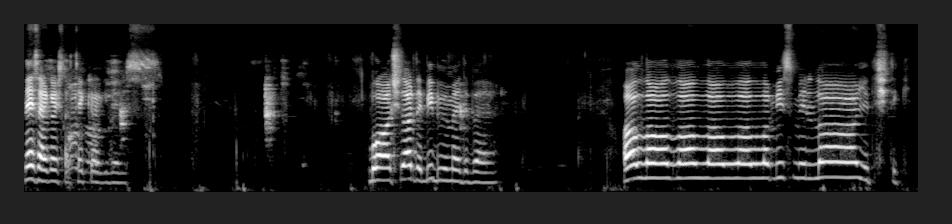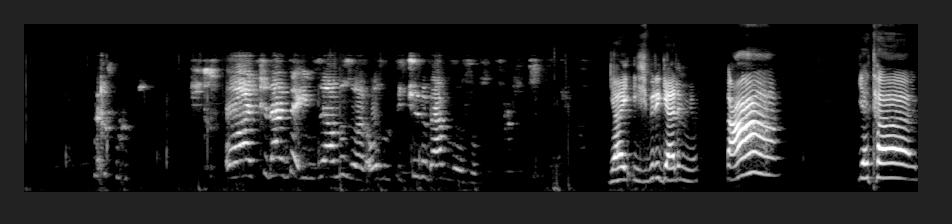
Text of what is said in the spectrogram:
Neyse arkadaşlar tekrar gideriz. Bu ağaçlar da bir büyümedi be. Allah Allah Allah Allah Allah Bismillah yetiştik. O ağaçlarda imzamız var. Oğlum üçünü ben buldum. Ya hiçbiri gelmiyor. Aa! Yeter.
